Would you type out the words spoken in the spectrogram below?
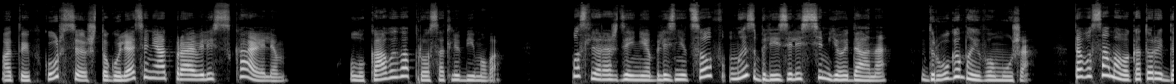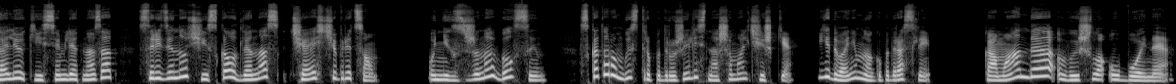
«А ты в курсе, что гулять они отправились с Кайлем?» Лукавый вопрос от любимого. После рождения близнецов мы сблизились с семьей Дана, друга моего мужа. Того самого, который далекие семь лет назад среди ночи искал для нас чай с чабрецом. У них с женой был сын, с которым быстро подружились наши мальчишки, едва немного подросли. Команда вышла убойная.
